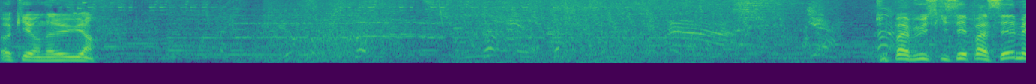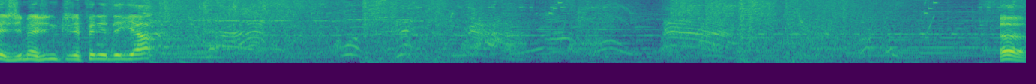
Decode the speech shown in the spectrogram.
Ok, on en a eu un. J'ai pas vu ce qui s'est passé, mais j'imagine que j'ai fait des dégâts. Euh.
